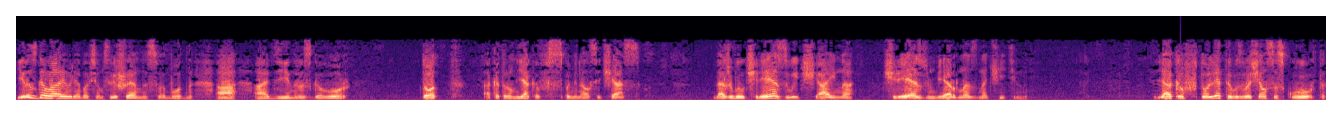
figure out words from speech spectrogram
и разговаривали обо всем совершенно свободно. А один разговор, тот, о котором Яков вспоминал сейчас, даже был чрезвычайно, чрезмерно значительным. Яков в то лето возвращался с курорта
